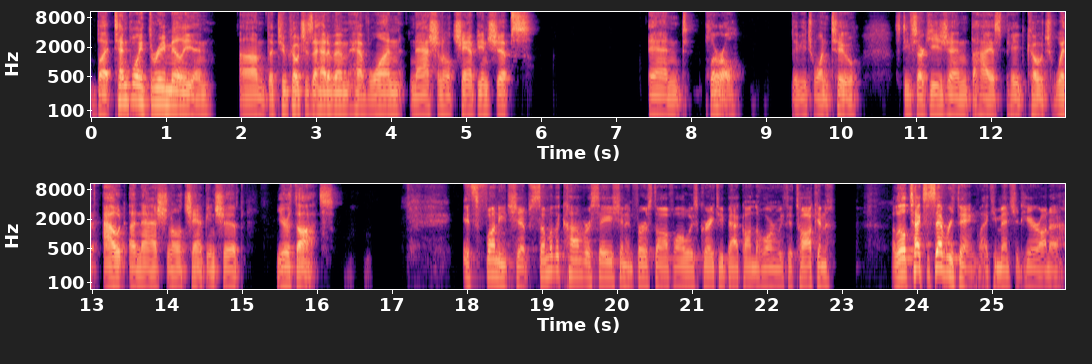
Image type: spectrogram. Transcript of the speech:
but 10.3 million. Um, the two coaches ahead of him have won national championships and plural. They've each won two. Steve Sarkisian, the highest paid coach without a national championship. Your thoughts? It's funny, Chip. Some of the conversation, and first off, always great to be back on the horn with you talking a little Texas everything, like you mentioned here on a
